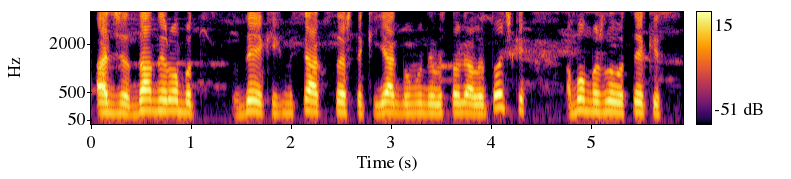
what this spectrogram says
адже даний робот в деяких місцях все ж таки, як би ми не виставляли точки, або, можливо, це якісь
